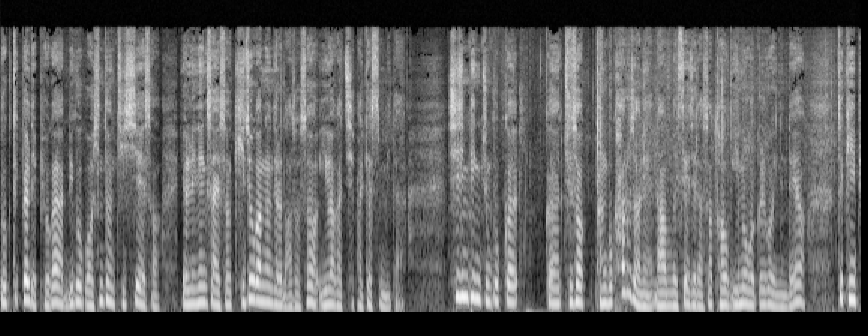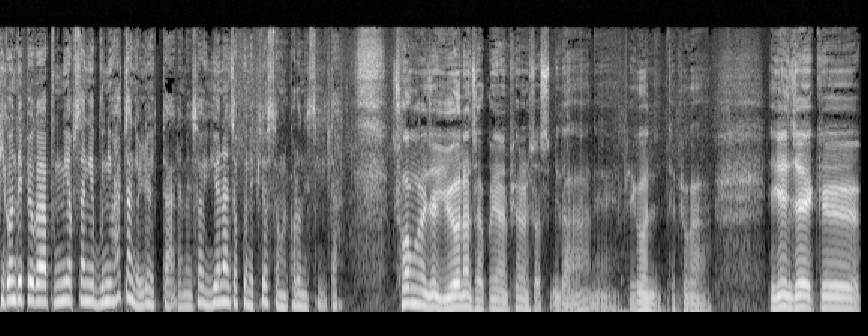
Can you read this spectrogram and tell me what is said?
북 특별대표가 미국 워싱턴 DC에서 열린 행사에서 기조강령제로 나서서 이와 같이 밝혔습니다. 시진핑 중국과 그러니까 주석 방북 하루 전에 나온 메시지라서 더욱 이목을 끌고 있는데요. 특히 비건 대표가 북미 협상에 문이 활짝 열려 있다라면서 유연한 접근의 필요성을 거론했습니다. 처음으로 이제 유연한 접근이라는 표현을 썼습니다. 네, 비건 대표가 이게 이제 그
